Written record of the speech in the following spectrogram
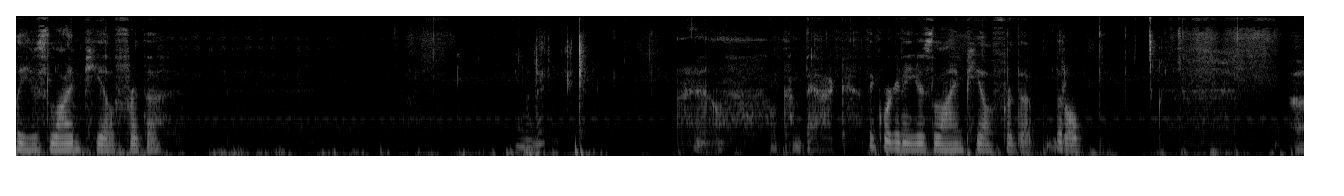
Probably use lime peel for the I'll come back. I think we're going to use lime peel for the little um,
